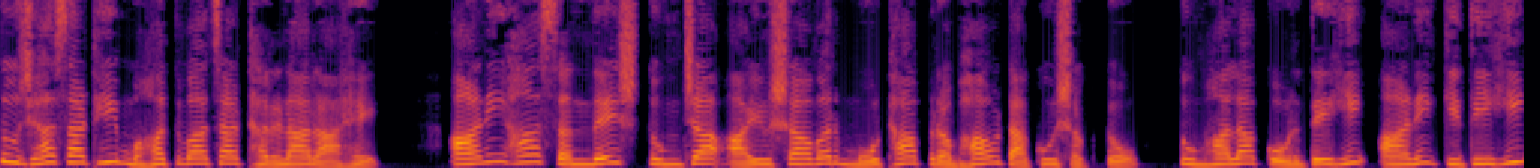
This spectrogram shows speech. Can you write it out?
तुझ्यासाठी महत्त्वाचा ठरणार आहे आणि हा संदेश तुमच्या आयुष्यावर मोठा प्रभाव टाकू शकतो. तुम्हाला कोणतेही आणि कितीही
